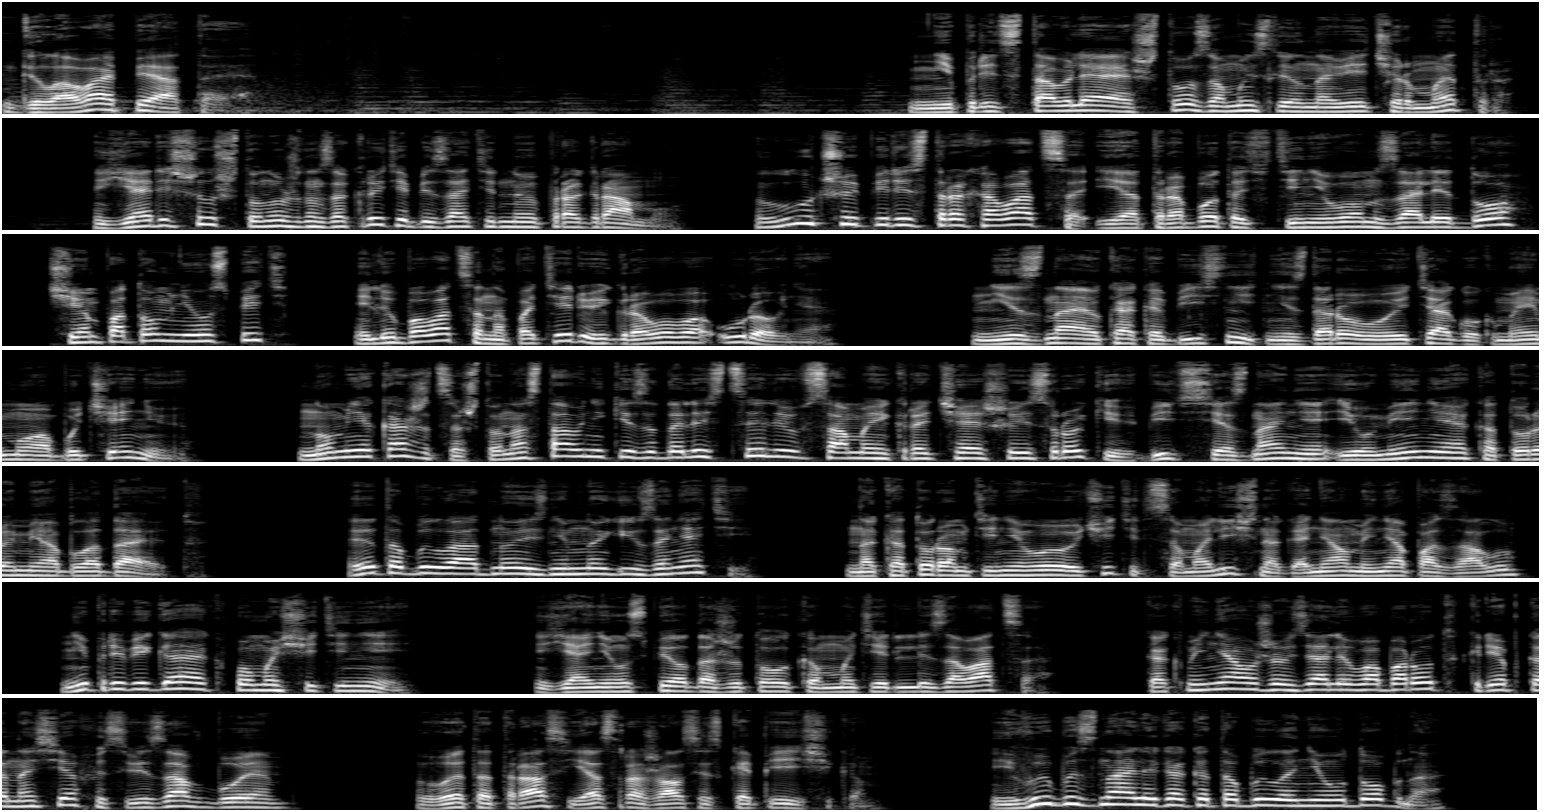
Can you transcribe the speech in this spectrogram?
Глава пятая Не представляя, что замыслил на вечер мэтр, я решил, что нужно закрыть обязательную программу. Лучше перестраховаться и отработать в теневом зале до, чем потом не успеть и любоваться на потерю игрового уровня. Не знаю, как объяснить нездоровую тягу к моему обучению, но мне кажется, что наставники задались целью в самые кратчайшие сроки вбить все знания и умения, которыми обладают. Это было одно из немногих занятий, на котором теневой учитель самолично гонял меня по залу, не прибегая к помощи теней. Я не успел даже толком материализоваться, как меня уже взяли в оборот, крепко насев и связав боем. В этот раз я сражался с копейщиком. И вы бы знали, как это было неудобно.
